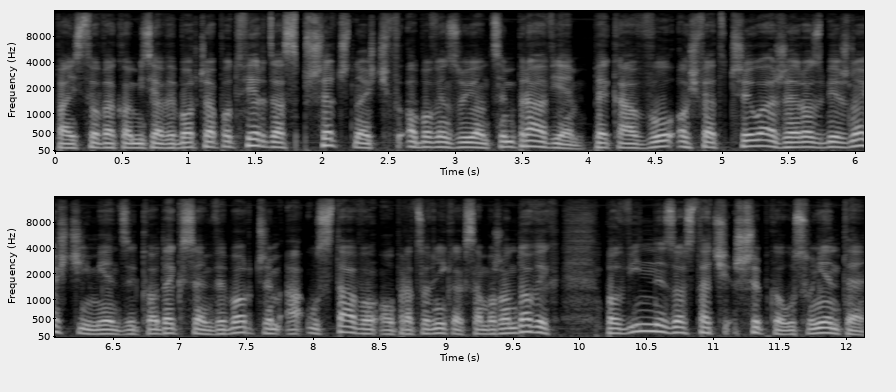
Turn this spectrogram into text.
Państwowa Komisja Wyborcza potwierdza sprzeczność w obowiązującym prawie. PKW oświadczyła, że rozbieżności między kodeksem wyborczym a ustawą o pracownikach samorządowych powinny zostać szybko usunięte.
